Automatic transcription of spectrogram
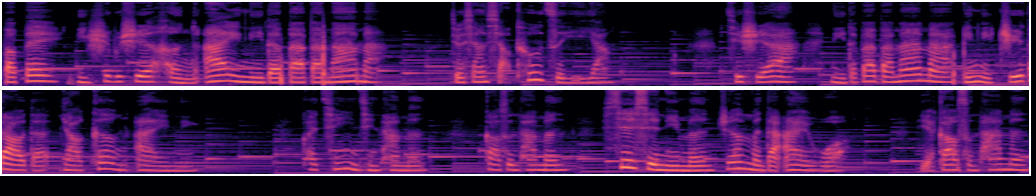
宝贝，你是不是很爱你的爸爸妈妈，就像小兔子一样？其实啊，你的爸爸妈妈比你知道的要更爱你。快亲一亲他们，告诉他们谢谢你们这么的爱我，也告诉他们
